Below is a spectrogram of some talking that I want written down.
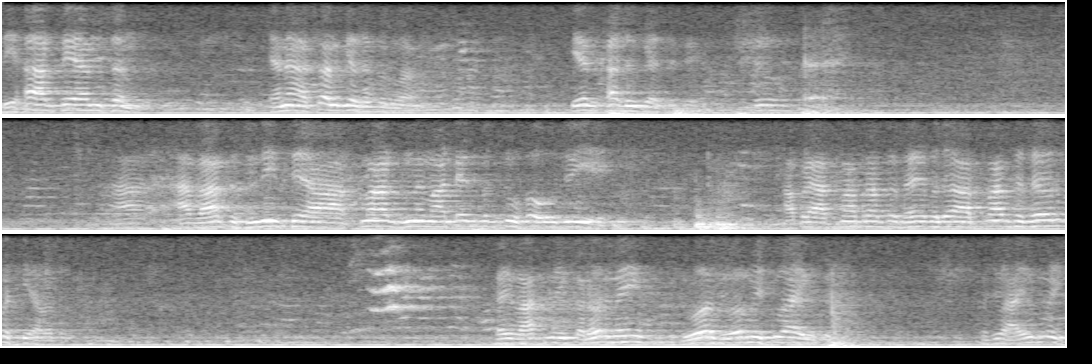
દેહાર્થે અનશન. એને અસન કહે છે ભગવાન. એ જ ખાધું કહે છે તે. શું? આ વાત જુદી છે, આ આત્માર્થ માટે જ બધું હોવું જોઈએ. આપણે આત્મા પ્રાપ્ત થાય બધો આત્માર્થ થયો ને પછી આવે. કઈ વાત નહીં કરો ને નહીં, જુઓ જુઓ, મેં શું આવ્યું કશું આવ્યું નહીં.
